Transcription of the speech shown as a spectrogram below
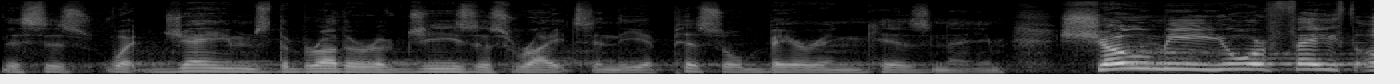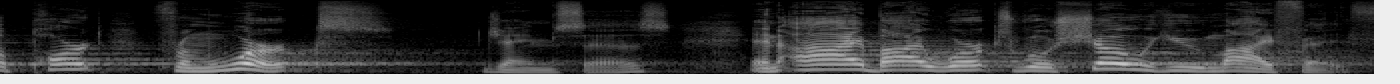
This is what James, the brother of Jesus, writes in the epistle bearing his name. Show me your faith apart from works, James says, and I by works will show you my faith.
